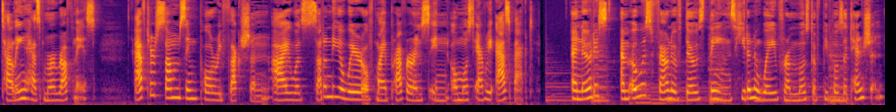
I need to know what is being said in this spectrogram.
Tallinn has more roughness. After some simple reflection, I was suddenly aware of my preference in almost every aspect. I noticed I'm always fond of those things hidden away from most of people's attention.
